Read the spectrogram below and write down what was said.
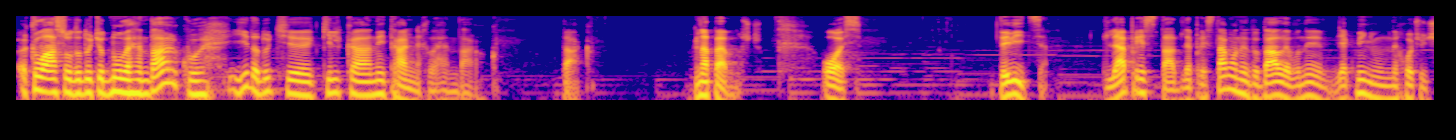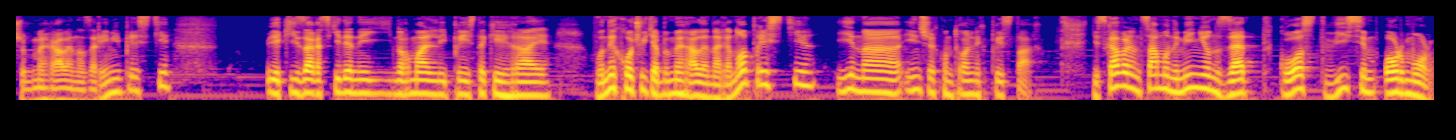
класу дадуть одну легендарку і дадуть е, кілька нейтральних легендарок. Так. Напевно що. Ось. Дивіться. Для Пріста. Для Пріста вони додали, вони, як мінімум, не хочуть, щоб ми грали на Заримі Прісті, який зараз єдиний нормальний Пріст такий грає. Вони хочуть, аби ми грали на Рено Прісті і на інших контрольних Прістах. Discover and summon a minion that cost 8 or more.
